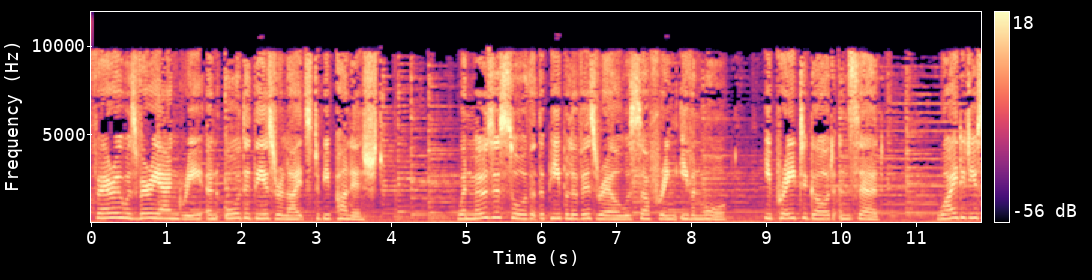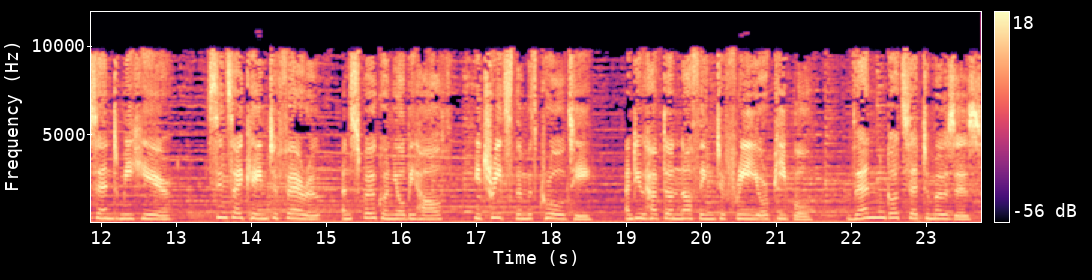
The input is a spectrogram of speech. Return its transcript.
Pharaoh was very angry and ordered the Israelites to be punished. When Moses saw that the people of Israel were suffering even more, he prayed to God and said, Why did you send me here? Since I came to Pharaoh and spoke on your behalf, he treats them with cruelty, and you have done nothing to free your people. Then God said to Moses,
